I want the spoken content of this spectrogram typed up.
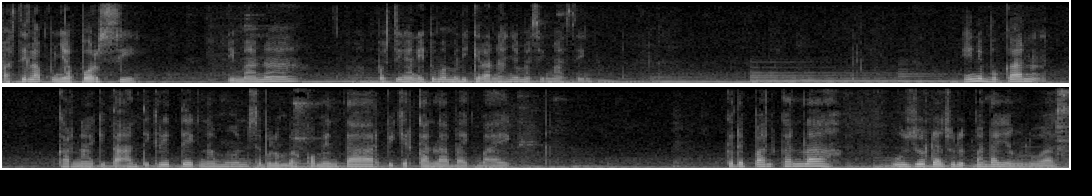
pastilah punya porsi di mana postingan itu memiliki ranahnya masing-masing. Ini bukan karena kita anti kritik, namun sebelum berkomentar, pikirkanlah baik-baik. Kedepankanlah uzur dan sudut pandang yang luas.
